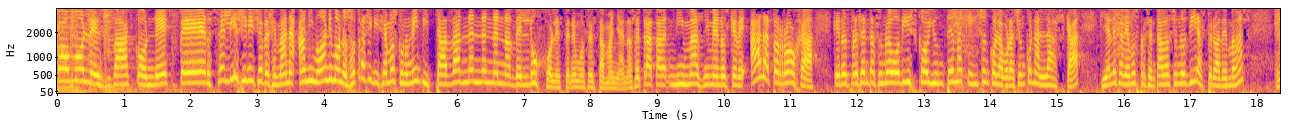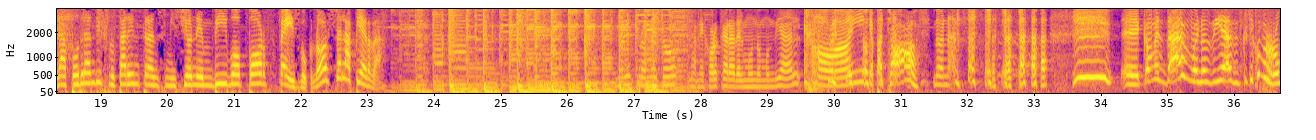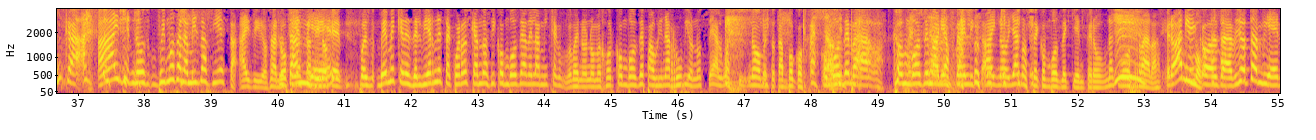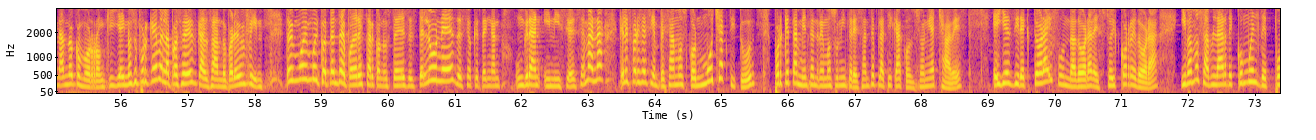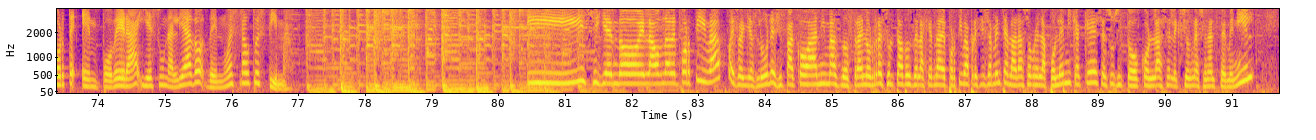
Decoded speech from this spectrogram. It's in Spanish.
¿Cómo les va, Connectors? Feliz inicio de semana. Ánimo, ánimo. Nosotras iniciamos con una invitada de lujo les tenemos esta mañana. Se trata ni más ni menos que de Ana Torroja, que nos presenta su nuevo disco y un tema que hizo en colaboración con Alaska, que ya les habíamos presentado hace unos días, pero además la podrán disfrutar en transmisión en vivo por Facebook. No se la pierda. Les prometo la mejor cara del mundo mundial. ¡Ay, qué pacho! No, nada. Eh, ¿Cómo estás? Buenos días. Es que estoy como ronca. Ay, nos fuimos a la misma fiesta. Ay, sí, o sea, no fiesta, sino que, pues, veme que desde el viernes, ¿te acuerdas que ando así con voz de Adela Micha? Bueno, no, mejor con voz de Paulina Rubio, no sé, algo así. No, me tampoco. con voz de, con voz de María Félix. Ay, no, ya no sé con voz de quién, pero una voz rara. Pero ánimo. Qué cosa. Yo también ando como ronquilla y no sé por qué me la pasé descansando, pero en fin, estoy muy, muy contenta de poder estar con ustedes este lunes. Deseo que tengan un gran inicio de semana. ¿Qué les parece si empezamos con mucha actitud? Porque también tendremos una interesante plática con Sonia Chávez. Ella es directora y fundadora de Soy Corredora y vamos a hablar de cómo el deporte empodera y es un aliado de nuestra autoestima. Y siguiendo en la onda deportiva, pues hoy es lunes y Paco Ánimas nos trae los resultados de la agenda deportiva. Precisamente hablará sobre la polémica que se suscitó con la selección nacional femenil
